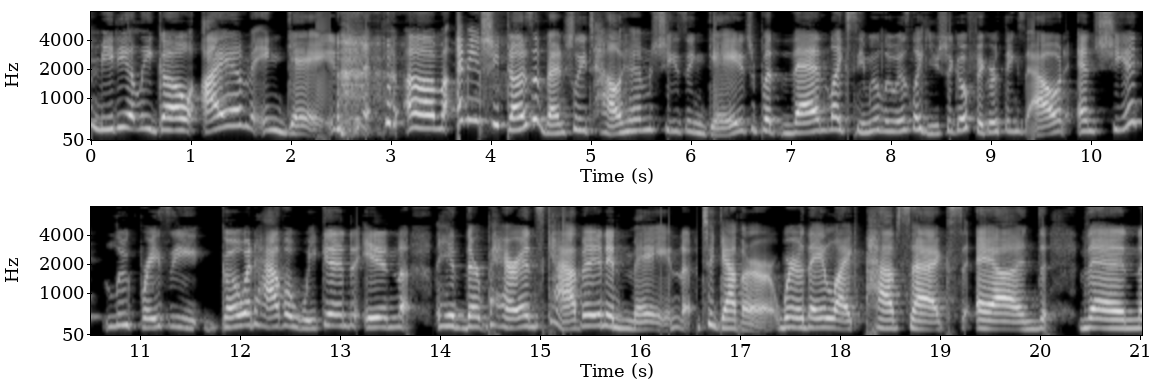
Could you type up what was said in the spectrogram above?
immediately go, I am engaged. um, I mean, she does eventually tell him she's engaged, but then like Simu Liu is like, you should go figure things out. And she and Luke Bracey go and have a weekend in their parents' cabin in Maine together where they like have sex and then,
